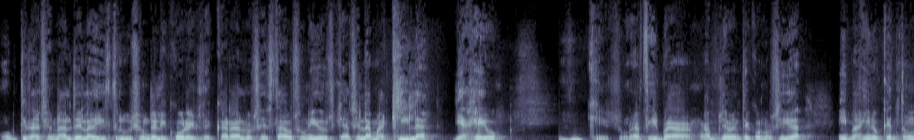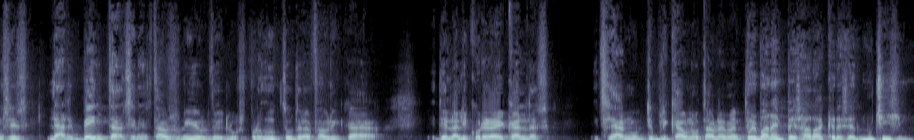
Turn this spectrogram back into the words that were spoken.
multinacional de la distribución de licores de cara a los Estados Unidos, que hace la Maquila Viajeo, que es una firma ampliamente conocida. Me imagino que entonces las ventas en Estados Unidos de los productos de la fábrica de la licorera de Caldas se han multiplicado notablemente. Pues van a empezar a crecer muchísimo.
